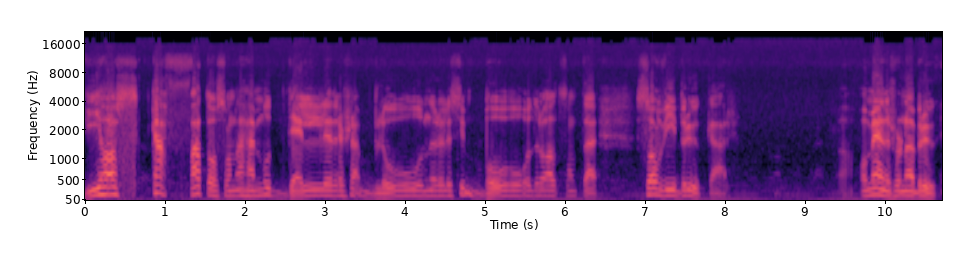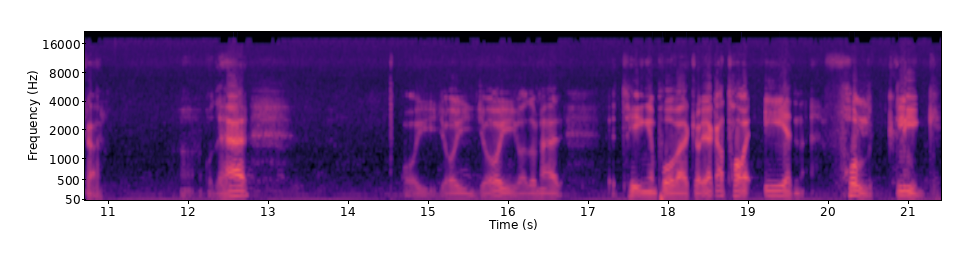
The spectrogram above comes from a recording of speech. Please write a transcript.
Vi har skaffat oss sådana här modeller, eller schabloner eller symboler och allt sånt där som vi brukar. Och människorna brukar. Och det här... Oj, oj, oj, vad de här tingen påverkar. Jag kan ta en folklig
